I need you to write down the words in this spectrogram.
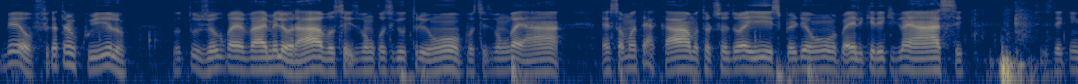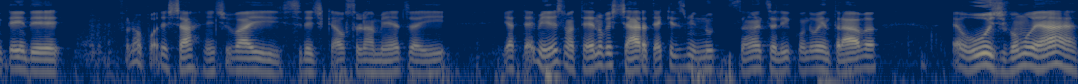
meu, fica tranquilo. No outro jogo vai, vai melhorar, vocês vão conseguir o triunfo, vocês vão ganhar. É só manter a calma, o torcedor é isso, perdeu um, ele queria que ganhasse. Vocês têm que entender. Eu falei, não, pode deixar, a gente vai se dedicar aos treinamentos aí. E até mesmo, até no vestiário, até aqueles minutos antes ali, quando eu entrava, é hoje, vamos ganhar.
